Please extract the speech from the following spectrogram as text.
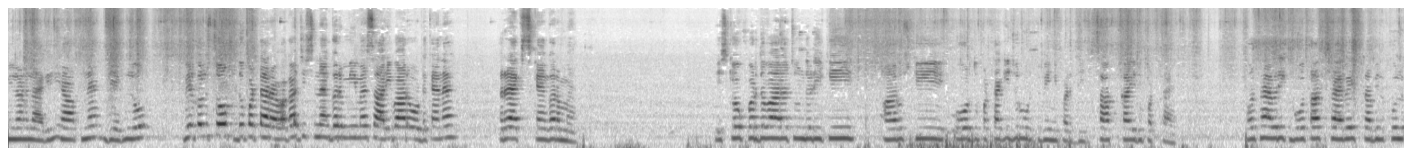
मिलने लग रही है आपने, देख लो। बिल्कुल सॉफ्ट दुपट्टा रहेगा, जिसने गर्मी में सारी बार ओढ़ के ना रैक्स के गर्म में। इसके ऊपर दोबारा चुंदड़ी की और उसकी और दुपट्टा की ज़रूरत भी नहीं पड़ती। साफ़ का ही दुपट्टा है। और फैब्रिक बहुत अच्छा है इसका बिल्कुल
